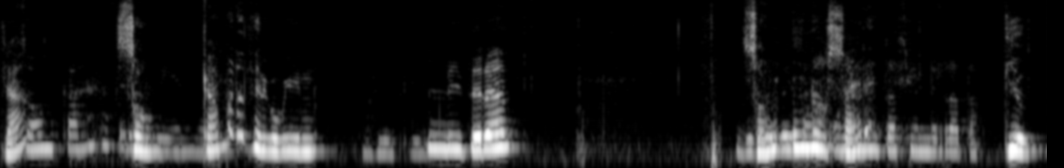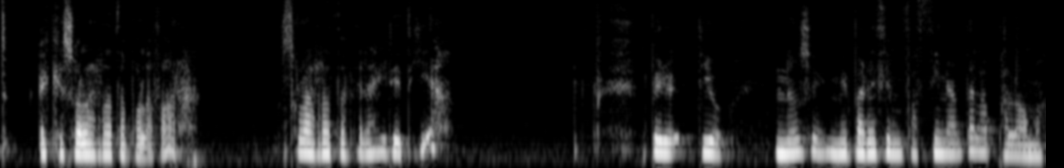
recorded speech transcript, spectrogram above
¿ya? Son cámaras del Son gobierno. cámaras del gobierno, Vaya literal. Yo son creo que unos son una seres- mutación de rata. Tío, es que son las ratas voladoras. Son las ratas del aire, tía. Pero, tío, no sé, me parecen fascinantes las palomas.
